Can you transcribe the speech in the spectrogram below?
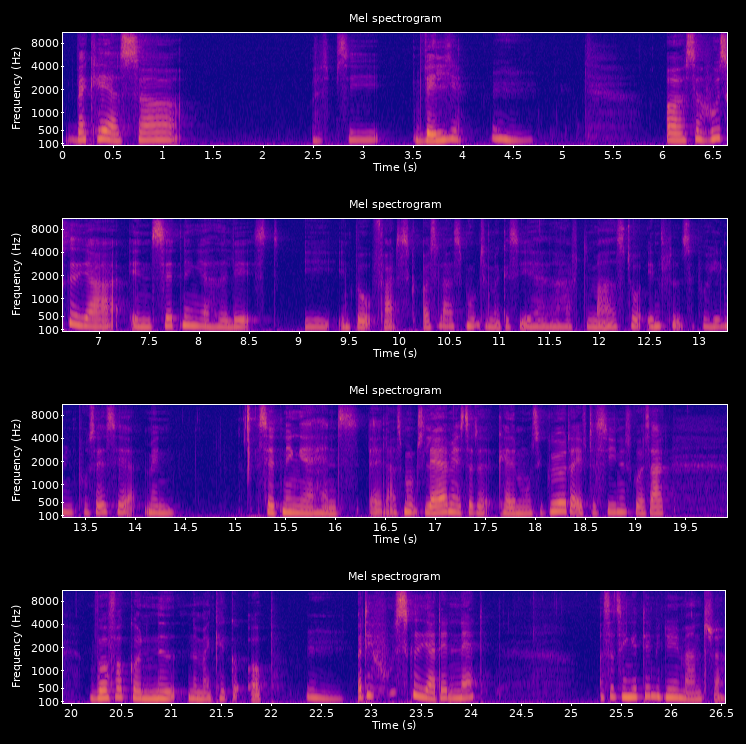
hvad kan jeg så, hvad skal man sige, vælge? Mm. Og så huskede jeg en sætning, jeg havde læst i en bog, faktisk også Lars Mul, så man kan sige, at han har haft en meget stor indflydelse på hele min proces her, men sætningen af hans, af Lars Muls lærermester, der kaldte Mosegur, der efter sine skulle have sagt, hvorfor gå ned, når man kan gå op? Mm. Og det huskede jeg den nat. Og så tænkte jeg, det er mit nye mantra.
